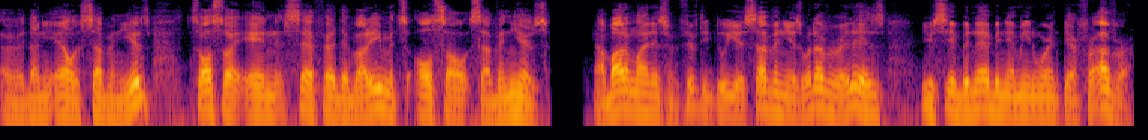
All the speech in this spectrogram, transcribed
uh, Daniel is seven years. It's also in Sefer Devarim. It's also seven years. Now, bottom line is from 52 years, seven years, whatever it is, you see Bnei Binyamin weren't there forever.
